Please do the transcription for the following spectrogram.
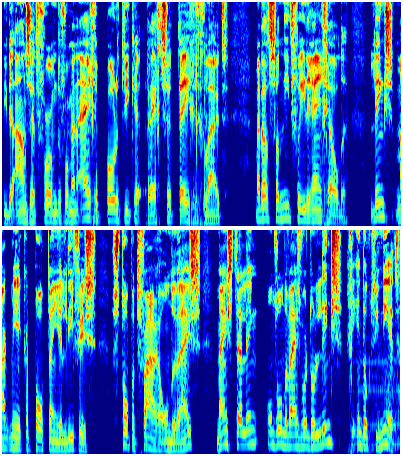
die de aanzet vormde voor mijn eigen politieke rechtse tegengeluid. Maar dat zal niet voor iedereen gelden. Links maakt meer kapot dan je lief is. Stop het varen onderwijs. Mijn stelling, ons onderwijs wordt door links geïndoctrineerd.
